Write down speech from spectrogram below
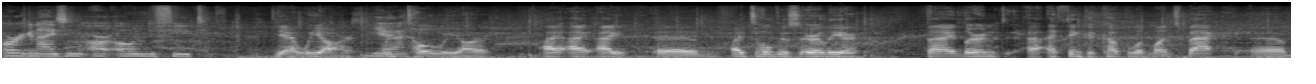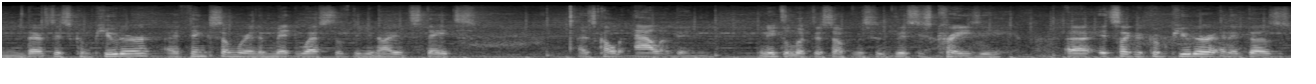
organizing our own defeat. Yeah, we are. Yeah. We totally are. I I I, uh, I told this earlier that I learned. Uh, I think a couple of months back. Um, there's this computer. I think somewhere in the Midwest of the United States. It's called Aladdin. You need to look this up. This is this is crazy. Uh, it's like a computer and it does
